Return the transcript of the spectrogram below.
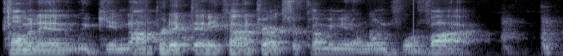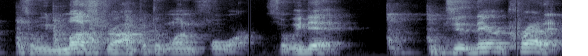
coming in. We cannot predict any contracts are coming in at 145. So we must drop it to 1.4. So we did. To their credit,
